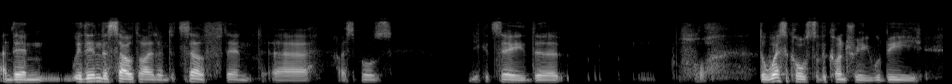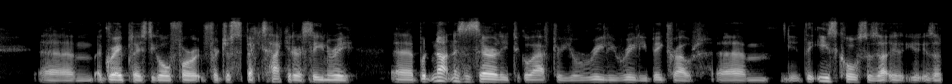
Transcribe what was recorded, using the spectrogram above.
And then within the South Island itself, then uh, I suppose you could say the the west coast of the country would be um, a great place to go for for just spectacular scenery, uh, but not necessarily to go after your really really big trout. Um, the east coast is a, is a,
